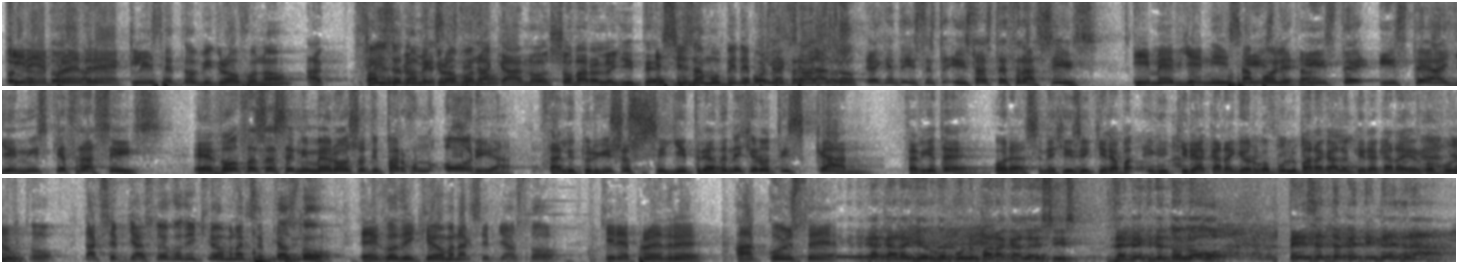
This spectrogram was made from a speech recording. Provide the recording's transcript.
Κύριε Πρόεδρε, κλείστε το μικρόφωνο. Θα Κλείστε μου το πείτε εσείς μικρόφωνο. τι θα κάνω, σοβαρολογείτε. Εσείς θα μου πείτε πώς Πολύ θα εξετάσω. θράσος. Έχετε, είστε, είσαστε θρασείς. Είμαι ευγενής, απόλυτα. Είστε, είστε, είστε αγενείς και θρασείς. Εδώ θα σας ενημερώσω ότι υπάρχουν όρια. Θα λειτουργήσω στη συγγήτρια, δεν έχει ρωτήσει καν. Φεύγετε. Ωραία, συνεχίζει η κυρία, Πα- η κυρία Καραγεωργοπούλου. Παρακαλώ, κυρία Καραγεωργοπούλου. Αυτό. Να ξεπιαστώ, έχω δικαίωμα να ξεπιαστώ. Έχω δικαίωμα να ξεπιαστώ. Κύριε Πρόεδρε, ακούστε. Κυρία Καραγεωργοπούλου, παρακαλώ εσείς. Δεν έχετε το λόγο. Παίζετε με την έδρα.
